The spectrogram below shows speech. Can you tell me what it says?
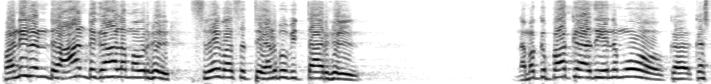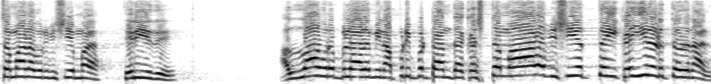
பனிரெண்டு ஆண்டு காலம் அவர்கள் சிறைவாசத்தை அனுபவித்தார்கள். நமக்கு பார்க்க அது என்னமோ க- கஷ்டமான ஒரு விஷயமா தெரியுது. அல்லாஹ் ரபுல் ஆலமின் அப்படிப்பட்ட அந்த கஷ்டமான விஷயத்தை கையில் எடுத்ததனால்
